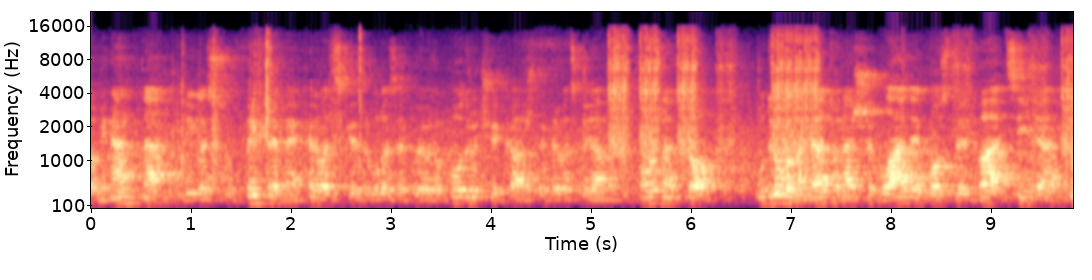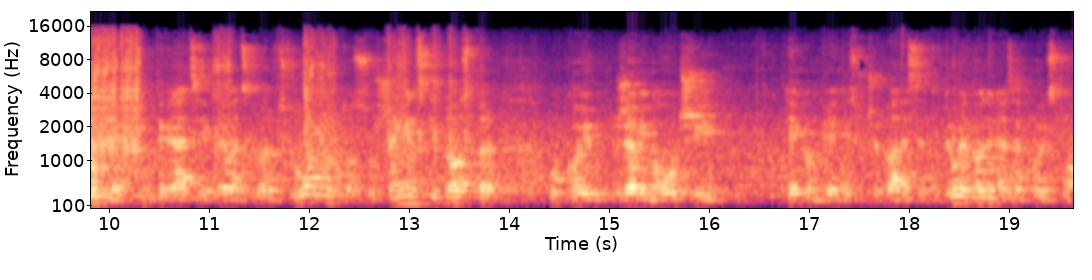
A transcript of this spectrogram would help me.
dominantna bile su pripreme Hrvatske za ulazak u europodručje, kao što je hrvatskoj javnosti poznato. U drugom mandatu naše vlade postoje dva cilja dublje integracije Hrvatske u Europsku uniju, to su šengenski prostor u koji želimo ući tijekom 2022. godine za koju smo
